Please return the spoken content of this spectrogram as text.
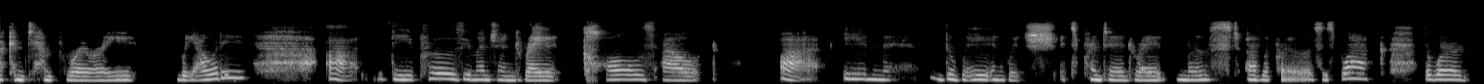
a contemporary reality. Uh, the prose you mentioned, right, calls out uh, in the way in which it's printed, right? Most of the prose is black. The word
